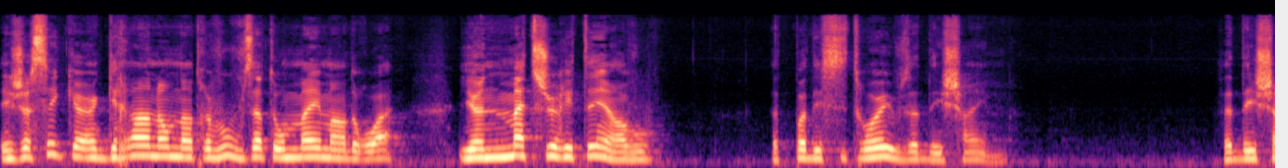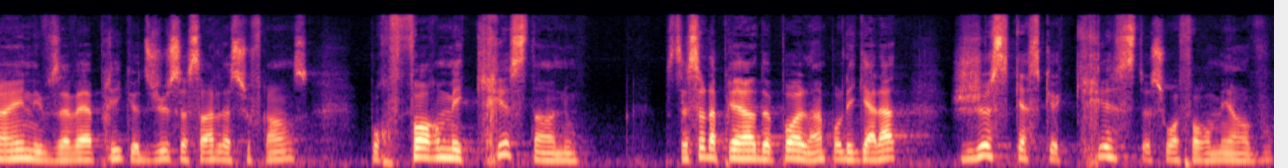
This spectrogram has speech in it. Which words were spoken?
Et je sais qu'un grand nombre d'entre vous, vous êtes au même endroit. Il y a une maturité en vous. Vous n'êtes pas des citrouilles, vous êtes des chaînes. Vous êtes des chaînes et vous avez appris que Dieu se sert de la souffrance pour former Christ en nous. C'était ça la prière de Paul hein, pour les Galates, jusqu'à ce que Christ soit formé en vous.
